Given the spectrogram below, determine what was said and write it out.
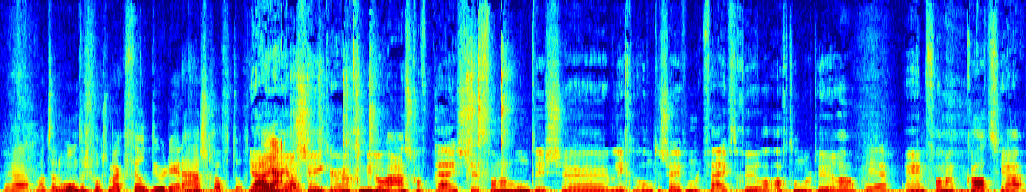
Ja, want een hond is volgens mij ook veel duurder in aanschaf, toch? Ja, ja. ja zeker. Een gemiddelde aanschafprijs van een hond is, ligt rond de 750 euro, 800 euro. Ja. En van een kat, ja,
